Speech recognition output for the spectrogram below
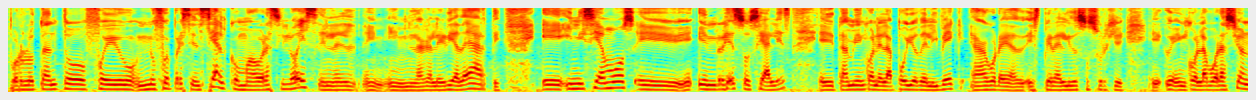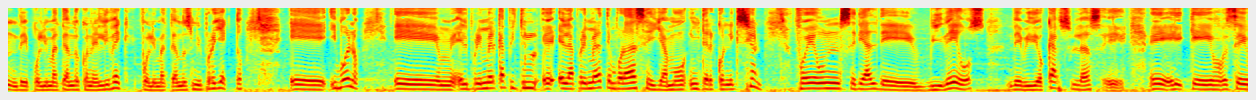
por lo tanto fue no fue presencial como ahora sí lo es en, el, la Galería de Arte. Eh, iniciamos eh, en redes sociales, eh, también con el apoyo del IBEC, ahora Espiralidoso surge en colaboración de Polimateando con el IBEC, Polimateando es mi proyecto. Y bueno, el primer capítulo, la primera temporada se llamó Interconexión, fue un serial de videos, de videocápsulas, eh, eh, que, se,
